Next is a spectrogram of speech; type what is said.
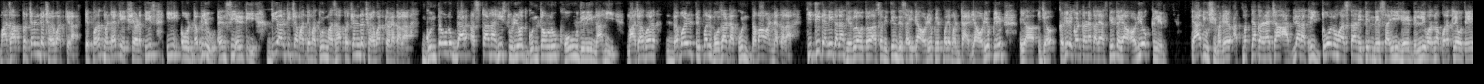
माझा प्रचंड छळवाद केला. ते परत म्हणतात एकशे अडतीस EO W N C L T डीआरटीच्या माध्यमातून माझा प्रचंड छळवाद करण्यात आला. गुंतवणूकदार असतानाही स्टुडिओत गुंतवणूक होऊ दिली नाही. माझ्यावर डबल ट्रिपल बोजा टाकून दबाव आणण्यात आला. किती त्यांनी त्याला घेरलं होतं असं नितीन देसाई त्या ऑडिओ क्लिपमध्ये म्हणतात या ऑडिओ क्लिप कधी रेकॉर्ड करण्यात आल्या असतील तर या ऑडिओ क्लिप त्या दिवशी म्हणजे आत्महत्या करण्याच्या आदल्या रात्री दोन वाजता नितीन देसाई हे दिल्लीवरनं परतले होते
